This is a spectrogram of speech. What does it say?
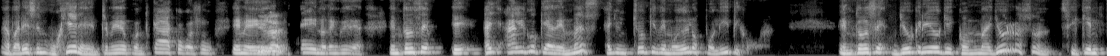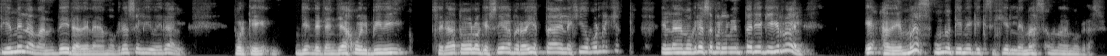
aparecen mujeres entre medio con casco, con su M16, no tengo idea. Entonces, eh, hay algo que además hay un choque de modelos políticos. Entonces, yo creo que con mayor razón, si quien tiene la bandera de la democracia liberal, porque Netanyahu, el Bibi, será todo lo que sea, pero ahí está elegido por la gente, en la democracia parlamentaria que es Israel. Eh, además, uno tiene que exigirle más a una democracia.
